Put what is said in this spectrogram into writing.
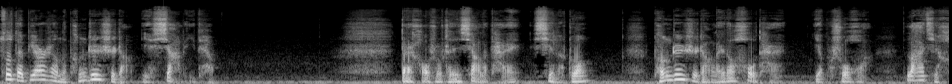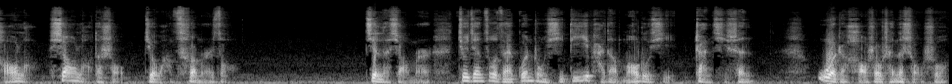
坐在边上的彭真市长也吓了一跳。待郝寿臣下了台，卸了妆，彭真市长来到后台，也不说话。拉起郝老、肖老的手，就往侧门走。进了小门，就见坐在观众席第一排的毛主席站起身，握着郝寿臣的手说：“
